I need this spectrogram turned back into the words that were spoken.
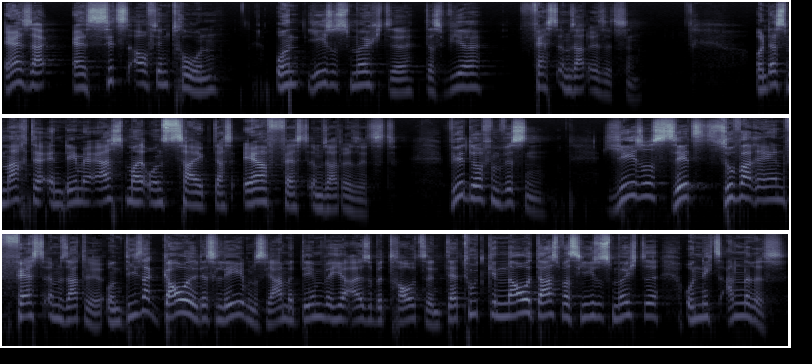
Er sagt, er sitzt auf dem Thron und Jesus möchte, dass wir fest im Sattel sitzen. Und das macht er, indem er erstmal uns zeigt, dass er fest im Sattel sitzt. Wir dürfen wissen, Jesus sitzt souverän fest im Sattel und dieser Gaul des Lebens, ja, mit dem wir hier also betraut sind, der tut genau das, was Jesus möchte und nichts anderes.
